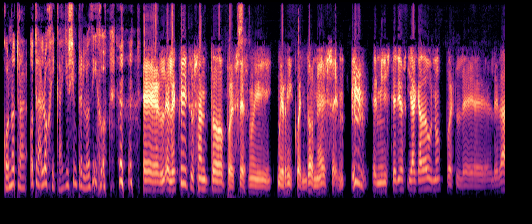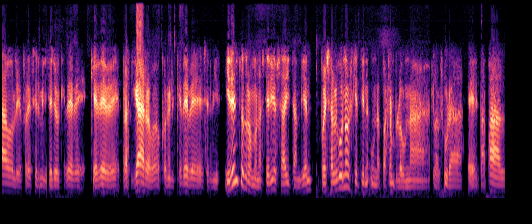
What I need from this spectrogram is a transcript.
con otra otra lógica. Yo siempre lo digo. El, Espíritu Santo, pues es muy muy rico en dones, en, ministerios y a cada uno, pues le, le, da o le ofrece el ministerio que debe que debe practicar o con el que debe servir. Y dentro de los monasterios hay también, pues algunos que tienen una, por ejemplo, una clausura eh, papal,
